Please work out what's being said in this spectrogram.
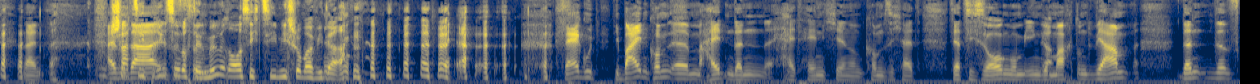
Nein. Also Schatzi, bringst du doch den Müll raus, ich zieh mich schon mal wieder an. ja. Naja gut, die beiden kommen, ähm, halten dann halt Händchen und kommen sich halt, sie hat sich Sorgen um ihn ja. gemacht und wir haben dann, das,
